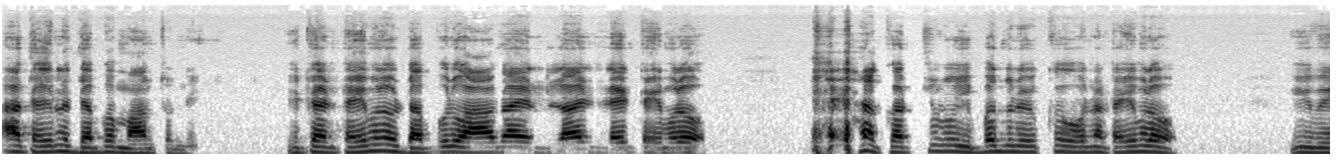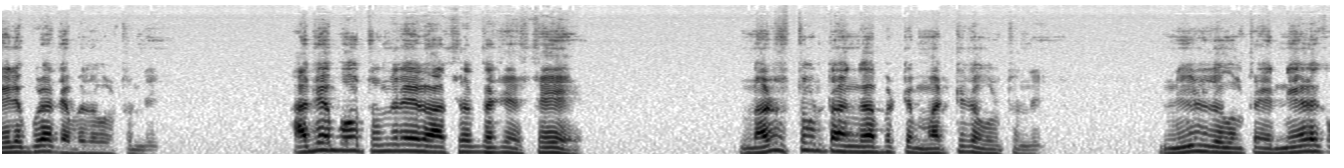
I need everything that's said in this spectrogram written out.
ఆ తగిన దెబ్బ మానుతుంది. ఇట్లాంటి టైంలో డబ్బులు ఆదాయం లేని టైంలో ఖర్చులు ఇబ్బందులు ఎక్కువ ఉన్న టైంలో ఈ వేలకు కూడా దెబ్బ తగులుతుంది. అదే పోతుంది నేను అశ్రద్ధ చేస్తే నడుస్తూ ఉంటాం కాబట్టి మట్టి తగులుతుంది. నీళ్ళు తగులుతాయి. నీళ్ళకి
